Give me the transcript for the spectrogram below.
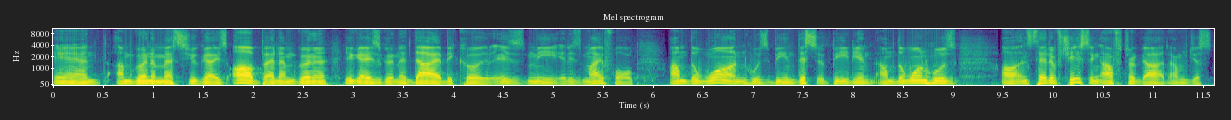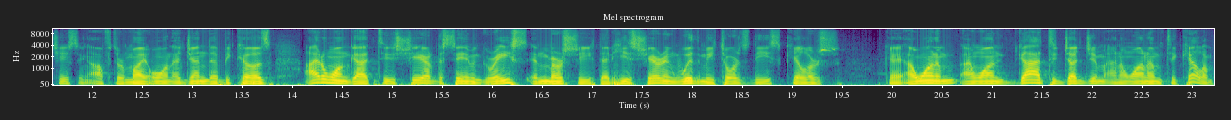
And I'm going to mess you guys up, and I'm going to, you guys going to die because it is me. It is my fault. I'm the one who's being disobedient. I'm the one who's, uh, instead of chasing after God, I'm just chasing after my own agenda because I don't want God to share the same grace and mercy that He's sharing with me towards these killers. Okay, I want him. I want God to judge him, and I want him to kill him.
